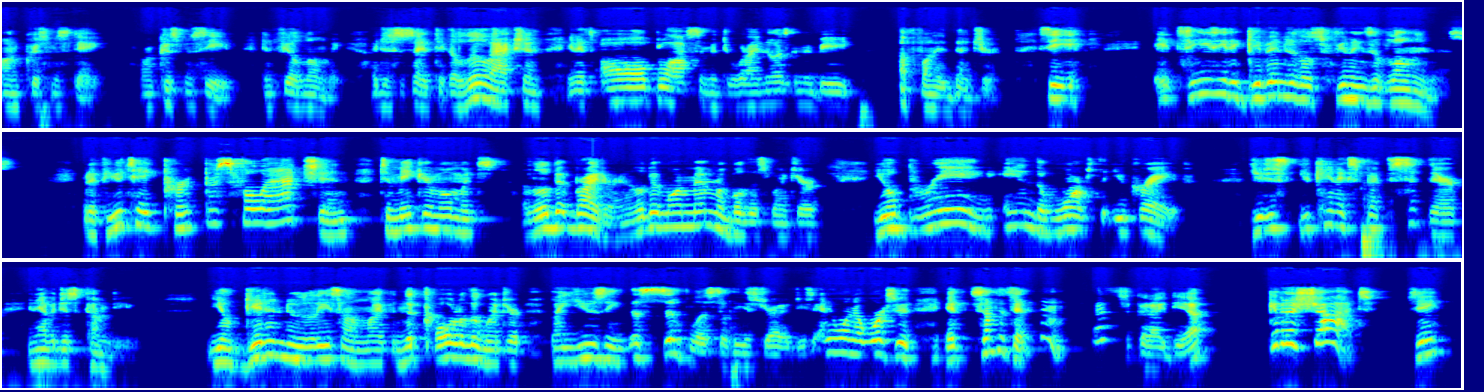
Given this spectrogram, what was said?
on Christmas Day or on Christmas Eve and feel lonely. I just decided to take a little action, and it's all blossomed into what I know is going to be a fun adventure. See, it's easy to give in to those feelings of loneliness. But if you take purposeful action to make your moments a little bit brighter and a little bit more memorable this winter, you'll bring in the warmth that you crave. You just you can't expect to sit there and have it just come to you. You'll get a new lease on life in the cold of the winter by using the simplest of these strategies. Anyone that works with, if something said, hmm, that's a good idea, give it a shot. See?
